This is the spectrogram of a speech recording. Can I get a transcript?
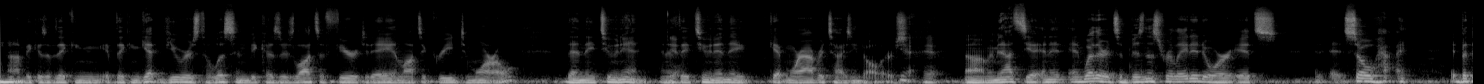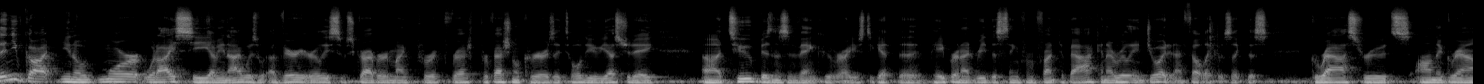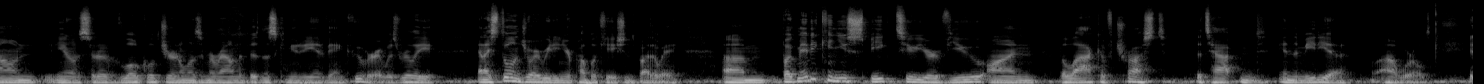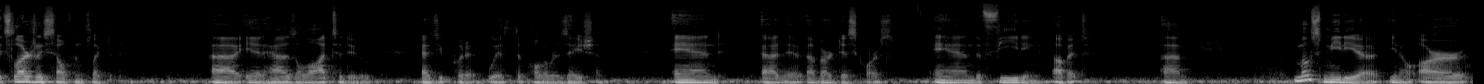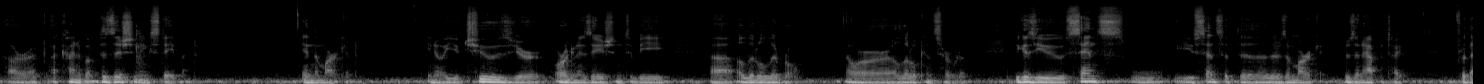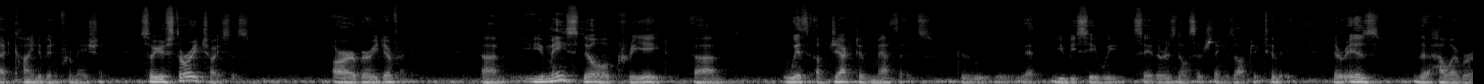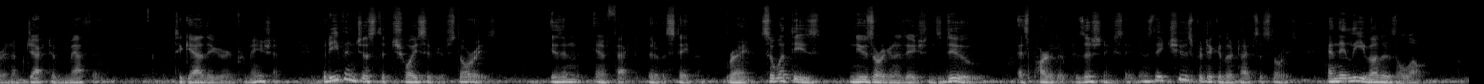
Uh, because if they can if they can get viewers to listen, because there's lots of fear today and lots of greed tomorrow, then they tune in, and if they tune in, they get more advertising dollars. Yeah. Yeah. Um, I mean, that's the and it, and whether it's a business related or it's so. But then you've got you know more what I see. I mean, I was a very early subscriber in my pro- professional career, as I told you yesterday, uh, to Business in Vancouver. I used to get the paper and I'd read this thing from front to back, and I really enjoyed it. I felt like it was like this grassroots, on the ground, you know, sort of local journalism around the business community in Vancouver. It was really, and I still enjoy reading your publications, by the way. Um, but maybe can you speak to your view on the lack of trust that's happened in the media uh, world? It's largely self-inflicted. Uh, it has a lot to do, as you put it, with the polarization and uh, the, of our discourse and the feeding of it. Um, most media, you know, are are a, a kind of a positioning statement in the market. You know, you choose your organization to be uh, a little liberal or a little conservative because you sense you sense that the, there's a market, there's an appetite for that kind of information. So your story choices are very different. Um, you may still create um, with objective methods because we, we, at UBC we say there is no such thing as objectivity. There is, the, however, an objective method to gather your information. But even just the choice of your stories is in, in effect a bit of a statement. Right. So what these news organizations do as part of their positioning statement is they choose particular types of stories and they leave others alone.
